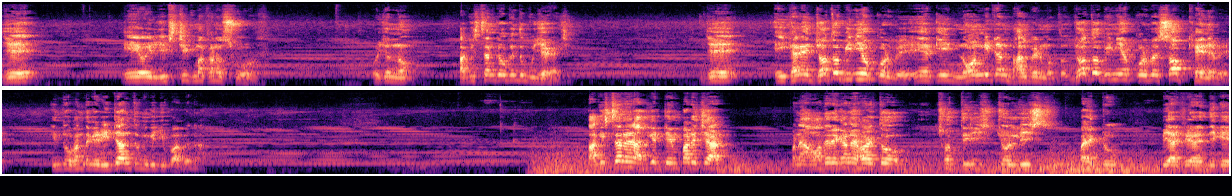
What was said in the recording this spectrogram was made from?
যে এ ওই লিপস্টিক মাখানো শুয়োর। ওই জন্য পাকিস্তানকেও কিন্তু বুঝে গেছে যে এইখানে যত বিনিয়োগ করবে, এ আর কি নন রিটার্ন ভালভের মতো, যত বিনিয়োগ করবে সব খেয়ে নেবে। কিন্তু ওখান থেকে রিটার্ন তুমি কিছু পাবে না। পাকিস্তানের আজকের টেম্পারেচার মানে আমাদের এখানে হয়তো ছত্রিশ, চল্লিশ বা একটু বিয়ার ফিয়ারের দিকে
